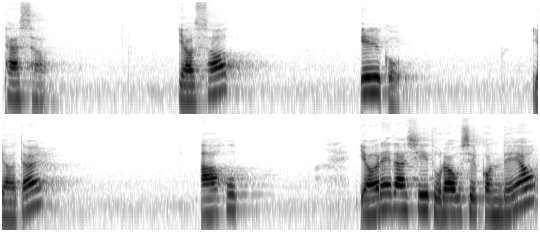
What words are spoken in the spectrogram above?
다섯, 여섯, 일곱, 여덟, 아홉, 열에 다시 돌아오실 건데요.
